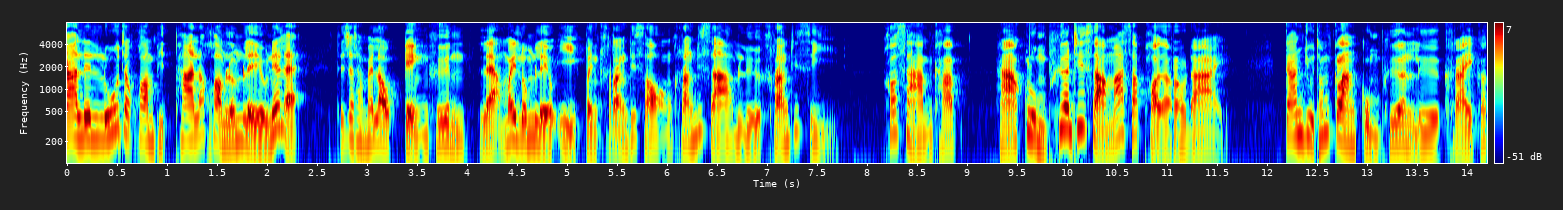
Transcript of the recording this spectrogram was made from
การเรียนรู้จากความผิดพลาดและความล้มเหลวเนี่ยแหละ ที่จะทำให้เราเก่งขึ้น และไม่ล้มเหลวอีกเป็นครั้งที่ 2 ครั้งที่ 3 หรือครั้งที่ 4 ข้อ 3 ครับหากลุ่มเพื่อนที่สามารถ support เราได้ การอยู่ท่ามกลางกลุ่มเพื่อนหรือใครก็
